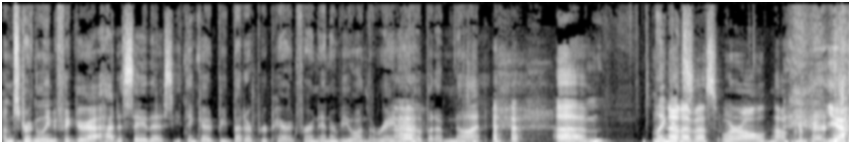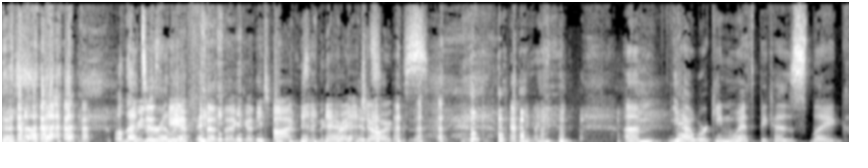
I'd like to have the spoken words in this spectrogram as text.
I'm struggling to figure out how to say this. You think I'd be better prepared for an interview on the radio, but I'm not. Um, like None of us were all not prepared. yeah. Well, We're that's a just here for the good times and the great jokes. Um, yeah, working with because like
